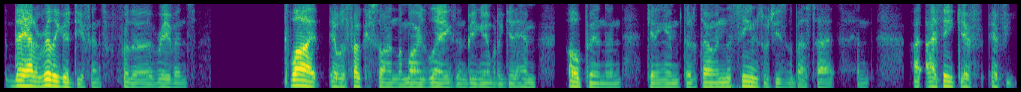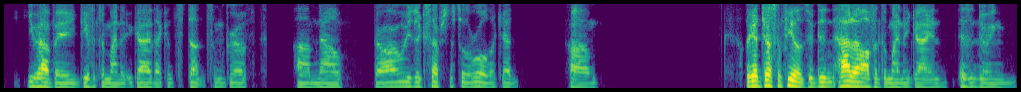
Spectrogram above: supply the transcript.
they had a really good defense for the Ravens, but it was focused on Lamar's legs and being able to get him open and getting him to throw in the seams, which he's the best at. And I, I think if if you have a defensive minded guy that can stunt some growth, um, now there are always exceptions to the rule. Look at um, look at Justin Fields, who didn't had an offensive minded guy and isn't doing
